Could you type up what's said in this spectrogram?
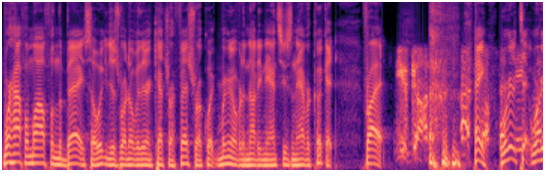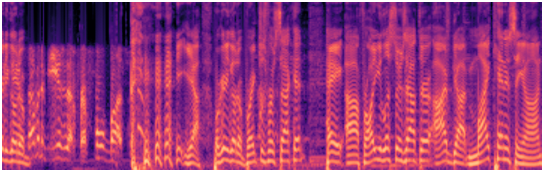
We're half a mile from the bay, so we can just run over there and catch our fish real quick. Bring it over to Nutty Nancy's and have her cook it, fry it. You got it. Hey, we're gonna we're gonna go to I'm going to be using that for a full bus. yeah, we're going to go to break just for a second. Hey, uh, for all you listeners out there, I've got Mike Hennessey on.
